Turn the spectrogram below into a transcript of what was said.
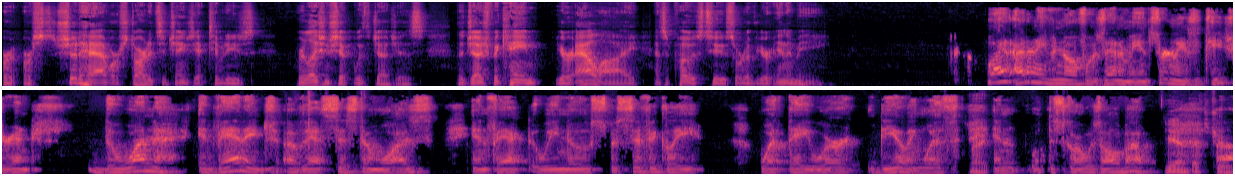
or, or should have, or started to change the activities relationship with judges. The judge became your ally as opposed to sort of your enemy. Well, I, I don't even know if it was enemy, and certainly as a teacher, and the one advantage of that system was, in fact, we knew specifically what they were dealing with right. and what the score was all about. Yeah, that's true. Uh,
